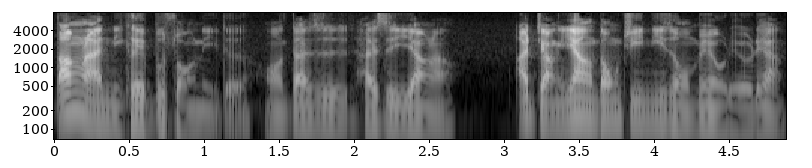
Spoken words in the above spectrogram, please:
当然你可以不爽你的哦，但是还是一样啦。啊，讲一样东西你怎么没有流量？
